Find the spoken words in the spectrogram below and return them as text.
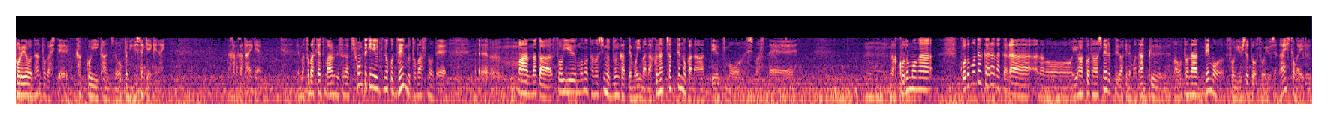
これをなんとかしてかっこいい感じのオープニングしなきゃいけない。なかなか大変。まあ、飛ばすやつもあるんですが、基本的にうちの子全部飛ばすので、えー、まあなんかそういうものを楽しむ文化ってもう今なくなっちゃってるのかなっていう気もしますね。うんまあ、子供が子供だからだからあの余白を楽しめるというわけでもなく、まあ、大人でもそういう人とそういうじゃない人がいる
